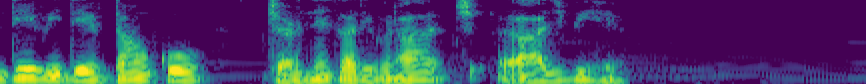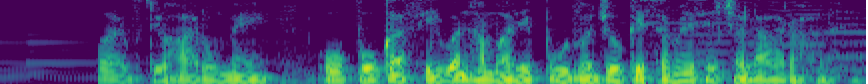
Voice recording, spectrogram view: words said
देवी देवताओं को चढ़ने का रिवराज आज भी है। पर्व त्योहारों में ओपो का सेवन हमारे पूर्वजों के समय से चला आ रहा है।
